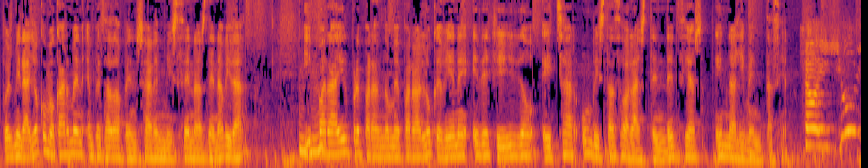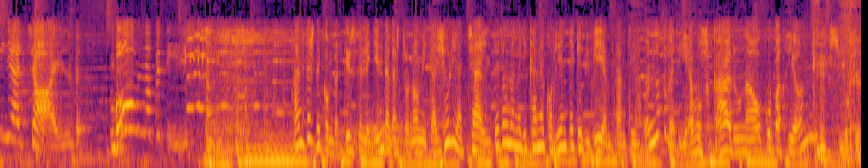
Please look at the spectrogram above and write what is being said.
Pues mira, yo como Carmen he empezado a pensar en mis cenas de Navidad uh -huh. y para ir preparándome para lo que viene he decidido echar un vistazo a las tendencias en alimentación. Soy Julia Child. Bon appetit. Antes de convertirse en leyenda gastronómica, Julia Child era una americana corriente que vivía en Francia. ¿No debería buscar una ocupación? ¿Qué es lo que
